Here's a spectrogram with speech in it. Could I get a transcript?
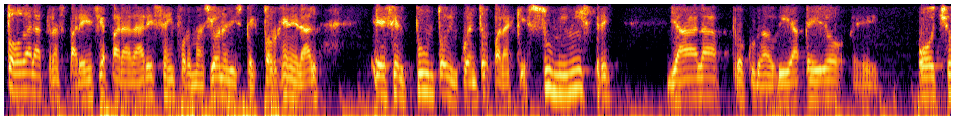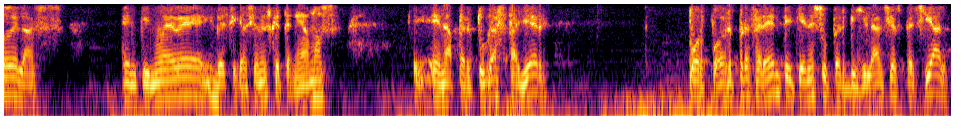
toda la transparencia para dar esa información. El inspector general es el punto de encuentro para que suministre. Ya la Procuraduría ha pedido eh, ocho de las 29 investigaciones que teníamos eh, en apertura hasta ayer por poder preferente y tiene supervigilancia especial.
